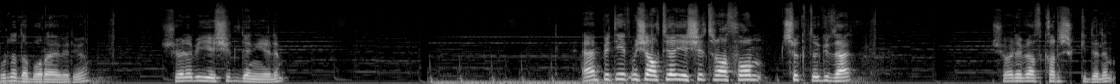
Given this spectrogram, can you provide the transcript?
Burada da Bora'ya veriyor. Şöyle bir yeşil deneyelim. NPT 76'ya yeşil transform çıktı güzel. Şöyle biraz karışık gidelim.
